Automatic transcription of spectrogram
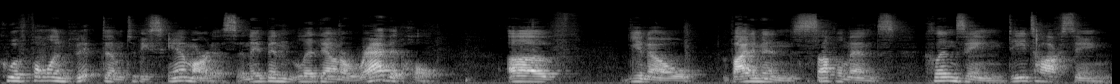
who have fallen victim to these scam artists and they've been led down a rabbit hole of, you know, vitamins, supplements, cleansing, detoxing,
